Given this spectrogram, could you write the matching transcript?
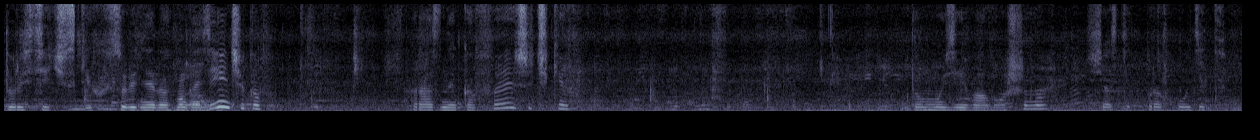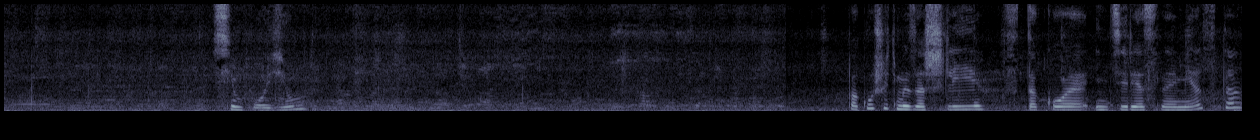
туристических сувенирных магазинчиков, разные кафешечки. Дом музей Волошина. Сейчас тут проходит симпозиум. Покушать мы зашли в такое интересное место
